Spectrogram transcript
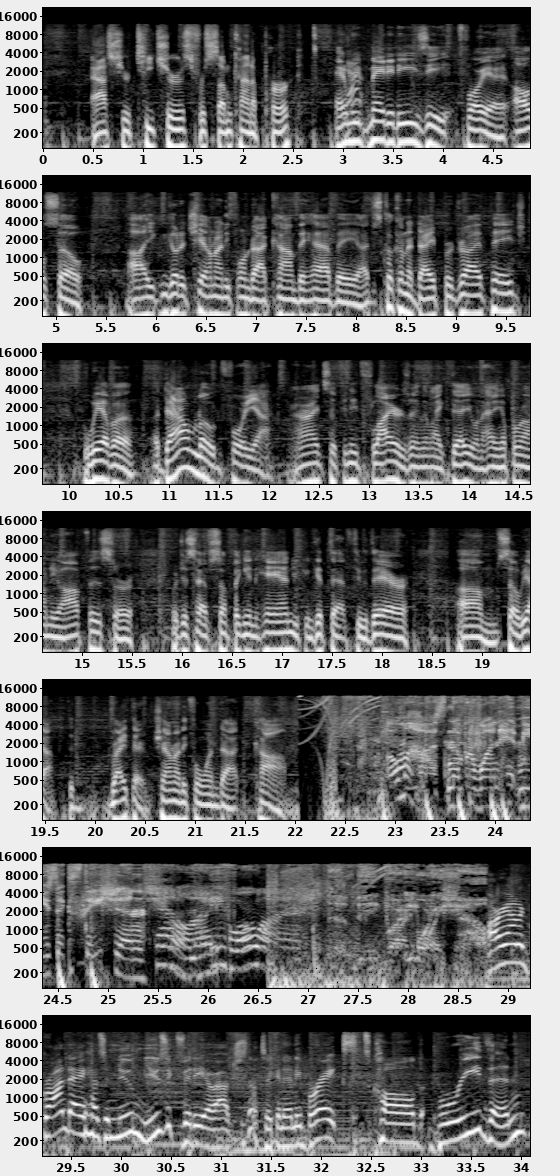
Ask your teachers for some kind of perk. And we've made it easy for you. Also, uh, you can go to channel94.com. They have a, uh, just click on the diaper drive page. We have a, a download for you. All right. So if you need flyers or anything like that, you want to hang up around the office or, or just have something in hand, you can get that through there. Um, so yeah, the, right there, channel941.com. Omaha's number one hit music station, Channel 94.1. The Big Party Morning Show. Ariana Grande has a new music video out. She's not taking any breaks. It's called Breathin',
